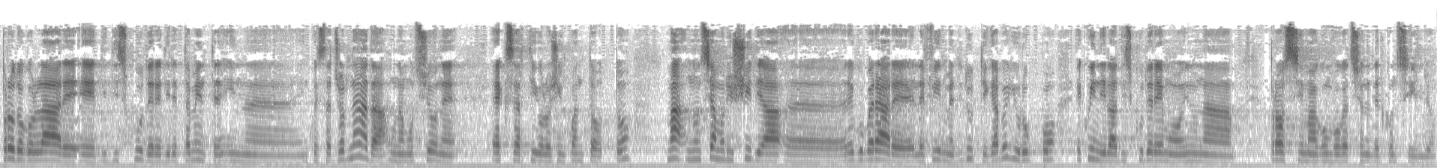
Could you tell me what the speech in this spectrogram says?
protocollare e di discutere direttamente in, eh, in questa giornata una mozione ex articolo 58, ma non siamo riusciti a eh, recuperare le firme di tutti i capigruppo e quindi la discuteremo in una prossima convocazione del Consiglio.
